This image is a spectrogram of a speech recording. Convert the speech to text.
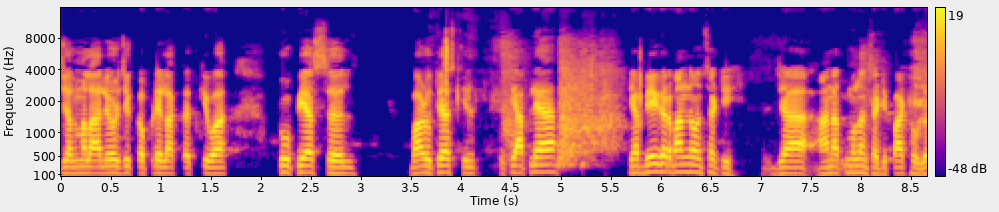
जन्माला आल्यावर जे कपडे लागतात किंवा टोपी असेल बाळुते असतील तर ते आपल्या या बेघर बांधवांसाठी ज्या अनाथ मुलांसाठी पाठवलं.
